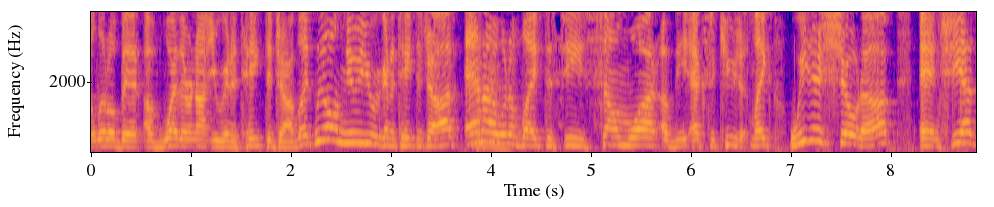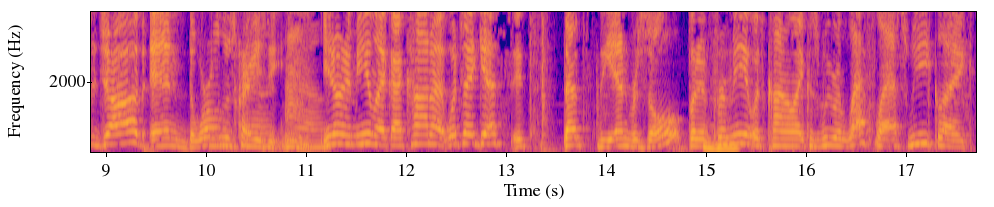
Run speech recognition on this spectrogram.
a little bit of whether or not you were going to take the job. Like we all knew you were going to take the job, and I mm-hmm. would have liked to see somewhat of the execution. Like we just showed up, and she had the job, and the world was crazy. Yeah. You know what I mean? Like I kind of, which I guess it's that's the end result. But it, for mm-hmm. me, it was kind of like because we were left last week, like.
